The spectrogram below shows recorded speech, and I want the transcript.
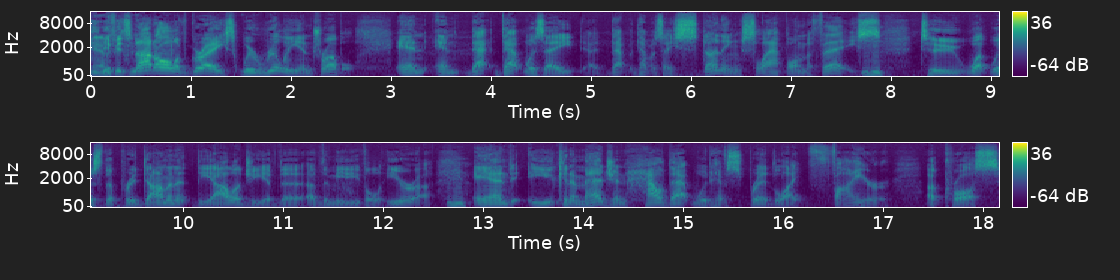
Yeah. if it's not all of grace, we're really in trouble. And and that that was a that that was a stunning slap on the face mm-hmm. to what was the predominant theology of the of the medieval era. Mm-hmm. And you can imagine how that would have spread like fire across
